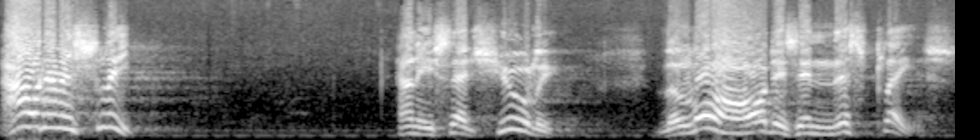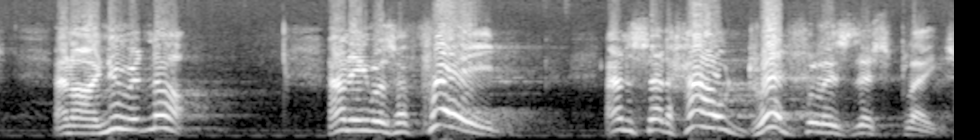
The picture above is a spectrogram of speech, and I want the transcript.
out of his sleep. And he said, Surely the Lord is in this place. And I knew it not. And he was afraid and said, How dreadful is this place?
